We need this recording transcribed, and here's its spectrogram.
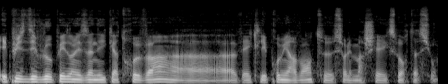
et puis se développer dans les années 80 avec les premières ventes sur les marchés à l'exportation.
